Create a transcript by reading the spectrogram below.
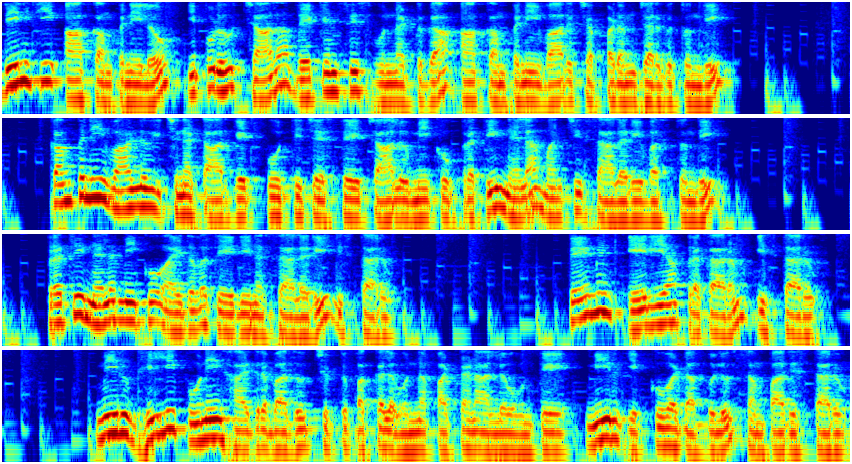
దీనికి ఆ కంపెనీలో ఇప్పుడు చాలా వేకెన్సీస్ ఉన్నట్టుగా ఆ కంపెనీ వారు చెప్పడం జరుగుతుంది. కంపెనీ వాళ్ళు ఇచ్చిన టార్గెట్ పూర్తి చేస్తే చాలు మీకు ప్రతి నెల మంచి శాలరీ వస్తుంది. ప్రతి నెల మీకు ఐదవ తేదీన శాలరీ ఇస్తారు. పేమెంట్ ఏరియా ప్రకారం ఇస్తారు. మీరు ఢిల్లీ పూణే హైదరాబాదు చుట్టుపక్కల ఉన్న పట్టణాల్లో ఉంటే మీరు ఎక్కువ డబ్బులు సంపాదిస్తారు.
